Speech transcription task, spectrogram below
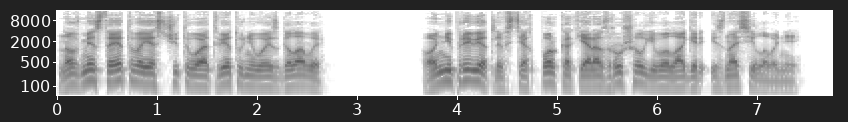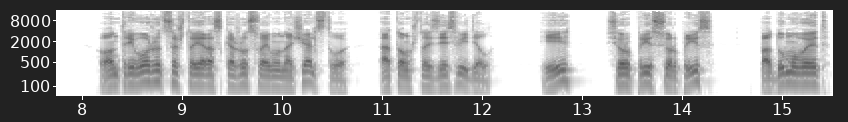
но вместо этого я считываю ответ у него из головы. Он неприветлив с тех пор, как я разрушил его лагерь изнасилований. Он тревожится, что я расскажу своему начальству о том, что здесь видел, и, сюрприз-сюрприз, подумывает,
